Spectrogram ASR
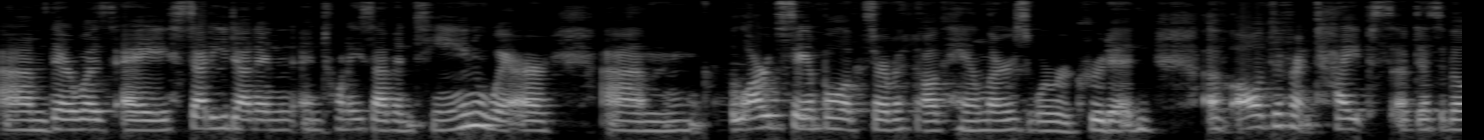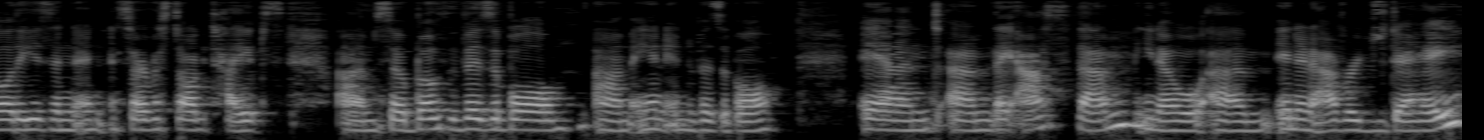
Um, there was a study done in, in 2017 where um, a large sample of service dog handlers were recruited of all different types of disabilities and, and service dog types, um, so both visible um, and invisible and um, they asked them, you know, um, in an average day,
